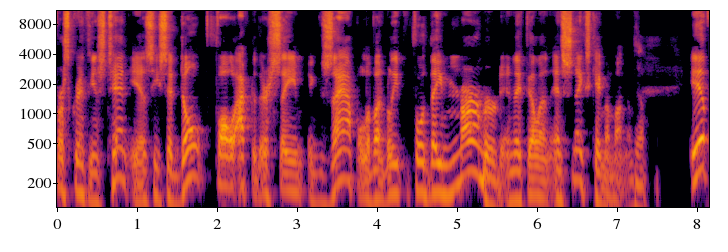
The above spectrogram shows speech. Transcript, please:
1 Corinthians 10 is he said, Don't fall after their same example of unbelief, for they murmured and they fell in, and snakes came among them. Yep. If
